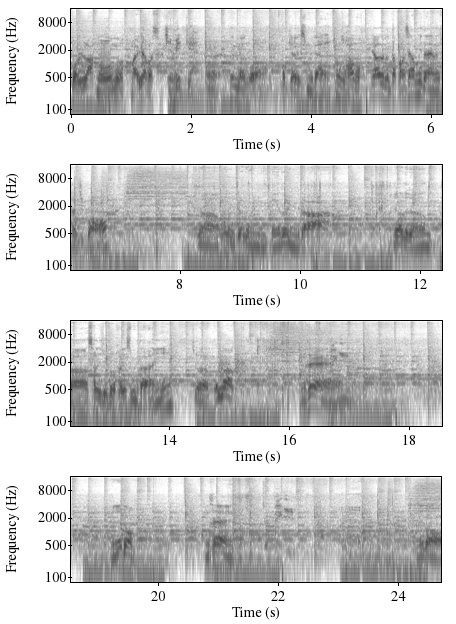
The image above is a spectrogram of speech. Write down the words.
볼락 농어 많이 잡았어요. 재밌게 오늘 끝내고 복귀하겠습니다. 청소하고. 야들은 다 방생합니다. 사진 찍고 자 오늘 잡은 뱅에돔입니다. 야들은 다 살려주도록 하겠습니다. 자 볼락. 동생. 뱅에돔 동생. 병해동.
